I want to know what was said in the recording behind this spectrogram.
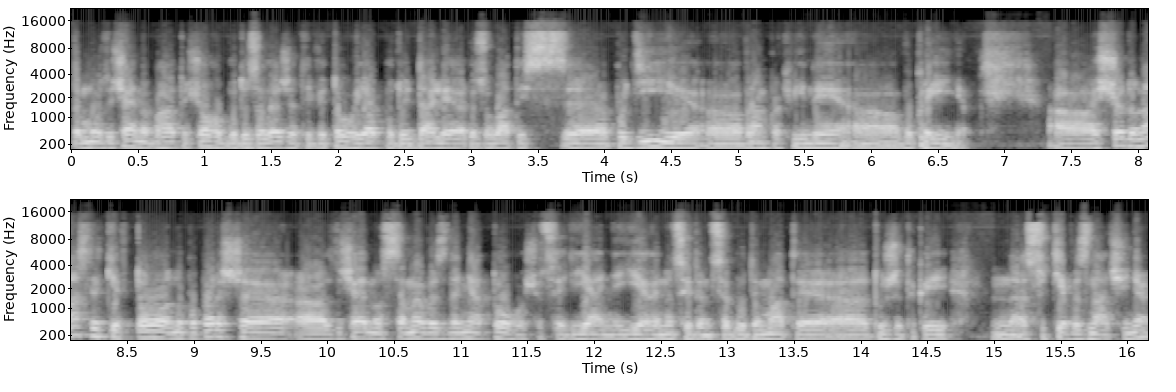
Тому звичайно багато чого буде залежати від того, як будуть далі розвиватись е, події е, в рамках війни е, в Україні. Щодо наслідків, то ну, по-перше, е, звичайно, саме визнання того, що це діяння є геноцидом, це буде мати е, дуже такий суттєве значення,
